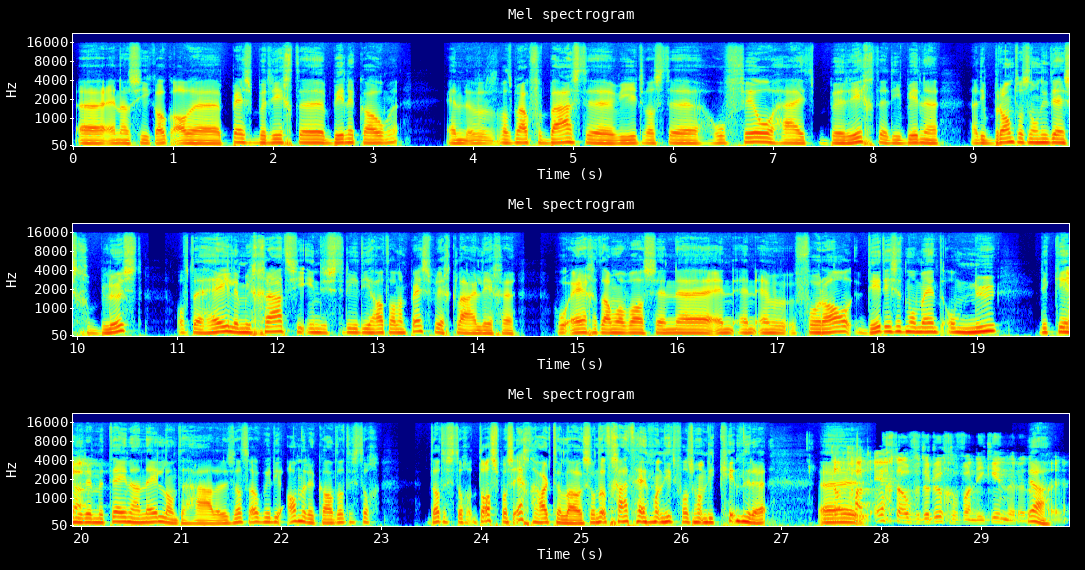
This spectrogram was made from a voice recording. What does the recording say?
Eh, en dan zie ik ook alle persberichten binnenkomen. En eh, wat mij ook verbaasde, Wiert, was de hoeveelheid berichten die binnen... Nou, die brand was nog niet eens geblust. Of de hele migratieindustrie, die had al een persbericht klaar liggen. Hoe erg het allemaal was. En, eh, en, en, en vooral, dit is het moment om nu die kinderen Ja. meteen naar Nederland te halen. Dus dat is ook weer die andere kant. Dat is toch, dat is toch, dat is pas echt harteloos. Want dat gaat helemaal niet volgens mij om die kinderen. Dat Eh, gaat echt over de ruggen van die kinderen. Ja. Dan, eh.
